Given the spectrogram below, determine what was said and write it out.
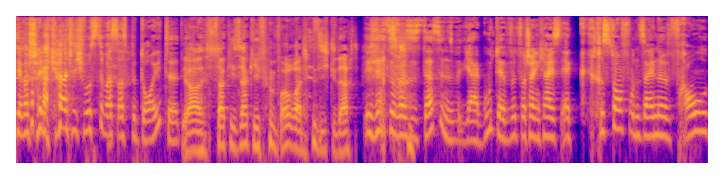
der wahrscheinlich gar nicht wusste, was das bedeutet. Ja, Saki Saki, 5 Euro hat er sich gedacht. Ich dachte so, was ist das denn? Ja gut, der wird wahrscheinlich heißt er Christoph und seine Frau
